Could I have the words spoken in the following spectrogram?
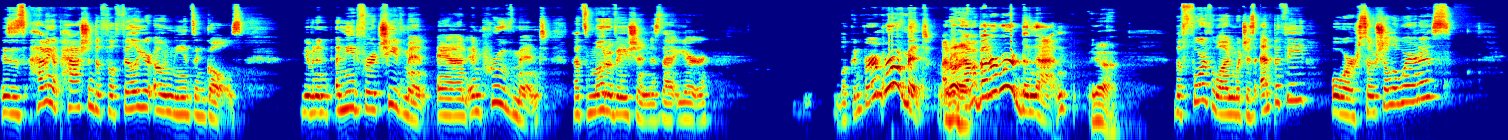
is having a passion to fulfill your own needs and goals. You have an, a need for achievement and improvement. That's motivation, is that you're looking for improvement. I don't have a better word than that. Yeah. The fourth one, which is empathy or social awareness,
